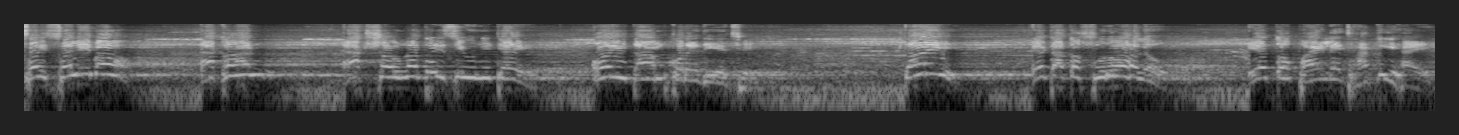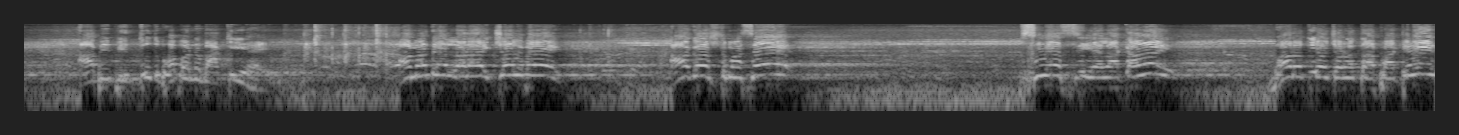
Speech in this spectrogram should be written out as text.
সেই সেলিমও এখন একশো উনত্রিশ ইউনিটে ওই দাম করে দিয়েছে। তাই এটা তো শুরু হলো। এ তো পাইলে ঝাঁকি হ্যায়, আবি বিদ্যুৎ ভবন বাকি হ্যায়। আমাদের লড়াই চলবে আগস্ট মাসে। সিএসসি এলাকায় ভারতীয় জনতা পার্টির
